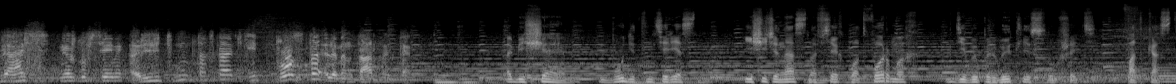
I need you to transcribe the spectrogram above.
Связь между всеми, ритм, так сказать, и просто элементарный темп. Обещаем, будет интересно. Ищите нас на всех платформах – где вы привыкли слушать подкасты.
